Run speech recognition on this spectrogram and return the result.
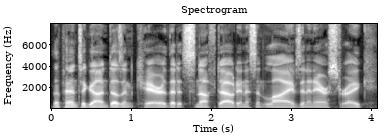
The Pentagon doesn't care that it snuffed out innocent lives in an airstrike.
